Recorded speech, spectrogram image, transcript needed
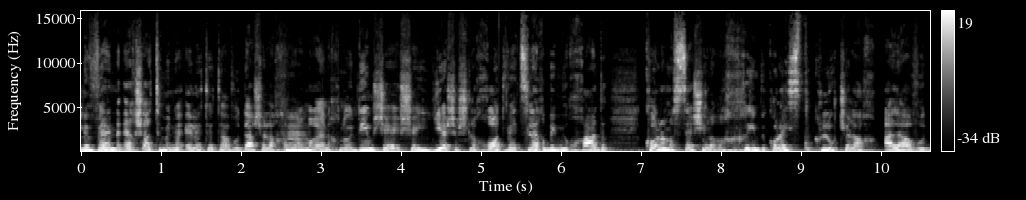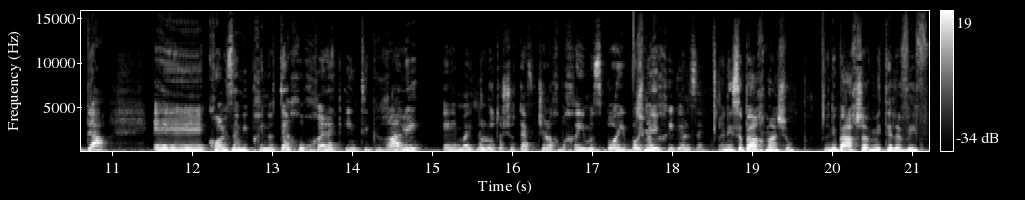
לבין איך שאת מנהלת את העבודה שלך היום. Hmm. הרי אנחנו יודעים ש, שיש השלכות, ואצלך במיוחד כל הנושא של ערכים וכל ההסתכלות שלך על העבודה. אה, כל זה מבחינתך הוא חלק אינטגרלי אה, מההתנהלות השוטפת שלך בחיים, אז בואי, בואי תרחיבי על זה. אני אספר לך משהו. אני באה עכשיו מתל אביב,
